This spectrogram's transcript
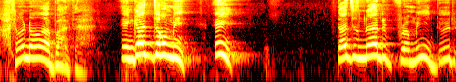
I don't know about that. And God told me, hey, that's not from me, dude.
